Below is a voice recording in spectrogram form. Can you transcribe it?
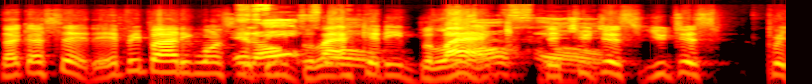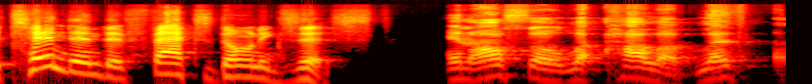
Like I said, everybody wants and to also, be blackety black. Also, that you just you just pretending that facts don't exist. And also, holla, let's uh,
